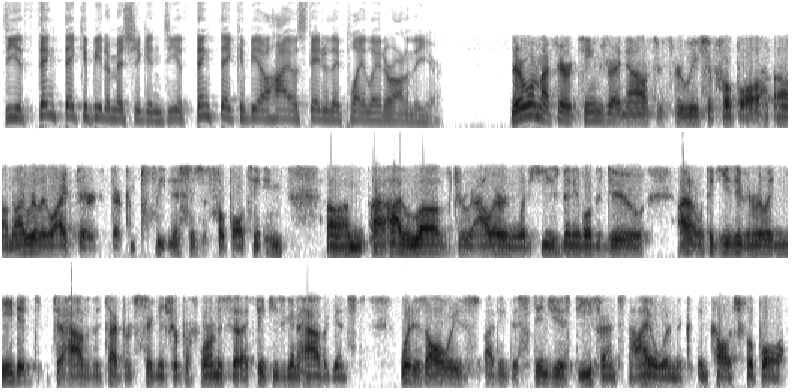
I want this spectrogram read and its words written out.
Do you think they could beat a Michigan? Do you think they could be Ohio State who they play later on in the year? They're one of my favorite teams right now through three weeks of football. Um, I really like their their completeness as a football team. Um, I, I love Drew Allar and what he's been able to do. I don't think he's even really needed to have the type of signature performance that I think he's going to have against what is always, I think, the stingiest defense in Iowa in, the, in college football.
